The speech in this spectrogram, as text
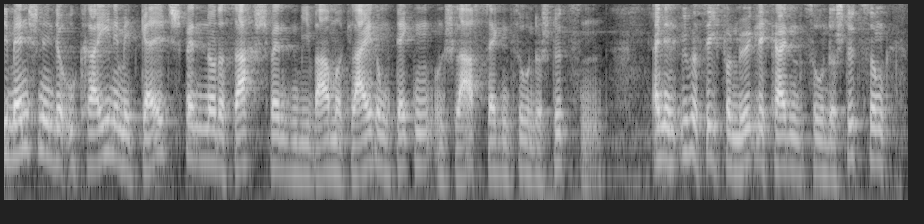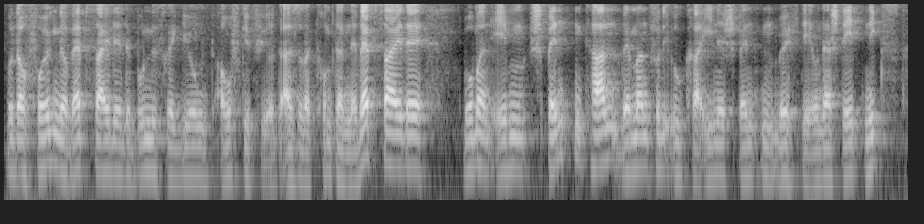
die Menschen in der Ukraine mit Geldspenden oder Sachspenden wie warmer Kleidung, Decken und Schlafsäcken zu unterstützen. Eine Übersicht von Möglichkeiten zur Unterstützung wird auf folgender Webseite der Bundesregierung aufgeführt. Also da kommt dann eine Webseite, wo man eben spenden kann, wenn man für die Ukraine spenden möchte. Und da steht nichts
